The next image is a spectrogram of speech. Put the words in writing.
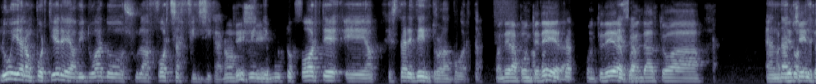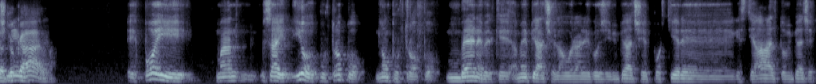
lui era un portiere abituato sulla forza fisica, no? sì, quindi sì. molto forte e, a, e, stare dentro la porta. Quando era a Pontedera, Pontedera esatto. poi è andato a, è andato a Piacenza a, Piacenza, giocare. E poi, ma sai, io purtroppo, non purtroppo, un bene perché a me piace lavorare così, mi piace il portiere che stia alto, mi piace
